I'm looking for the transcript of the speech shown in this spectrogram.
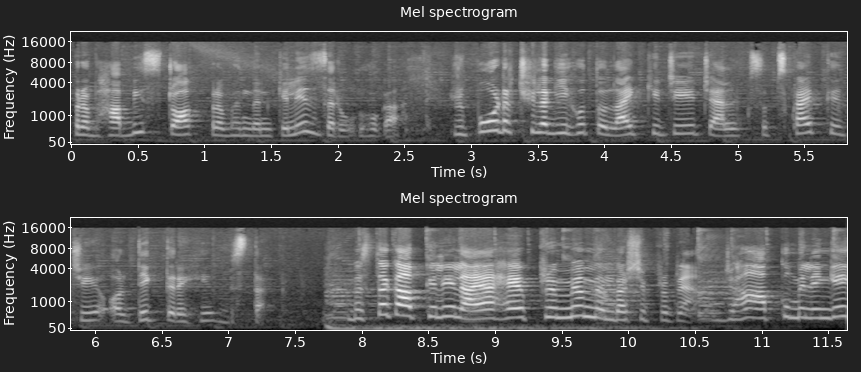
प्रभावी स्टॉक प्रबंधन के लिए ज़रूर होगा। रिपोर्ट अच्छी लगी हो तो लाइक कीजिए चैनल को सब्सक्राइब कीजिए और देखते रहिए बिस्तक। बिस्तक आपके लिए लाया है प्रीमियम मेंबरशिप प्रोग्राम जहाँ आपको मिलेंगे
